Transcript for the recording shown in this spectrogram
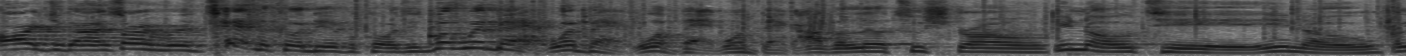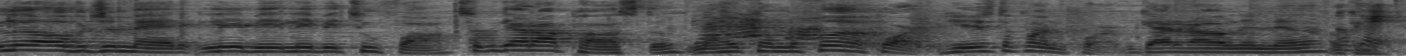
All right, you guys. Sorry for the technical difficulties, but we're back. We're back. We're back. We're back. I was a little too strong. You know, Ted. You know, a little over dramatic. A little bit, a little bit too far. So we got our pasta. Now here come the fun part. Here's the fun part. We got it all in there. Okay,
